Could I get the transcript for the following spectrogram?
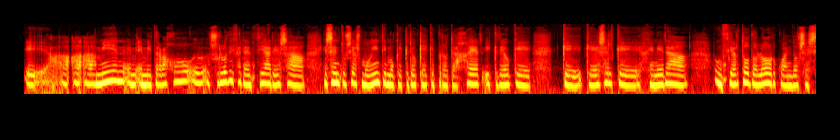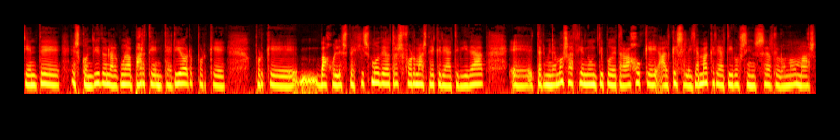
Eh, a, mí en, mi trabajo eh, suelo diferenciar esa, ese entusiasmo íntimo que creo que hay que proteger y creo que, que, es el que genera un cierto dolor cuando se siente escondido en alguna parte interior, porque, porque bajo el espejismo de otras formas de creatividad eh, terminamos haciendo un tipo de trabajo que, al que se le llama creativo sin serlo, ¿no? más,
